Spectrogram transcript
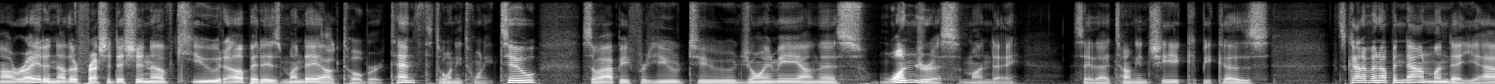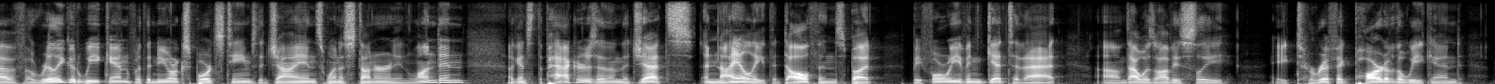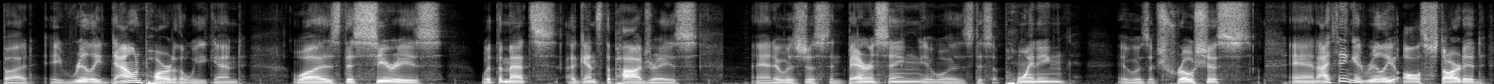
All right, another fresh edition of Queued Up. It is Monday, October 10th, 2022. So happy for you to join me on this wondrous Monday. I say that tongue in cheek because it's kind of an up and down Monday. You have a really good weekend with the New York sports teams. The Giants win a stunner in London against the Packers, and then the Jets annihilate the Dolphins. But before we even get to that, um, that was obviously a terrific part of the weekend but a really down part of the weekend was this series with the Mets against the Padres. And it was just embarrassing. It was disappointing. It was atrocious. And I think it really all started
